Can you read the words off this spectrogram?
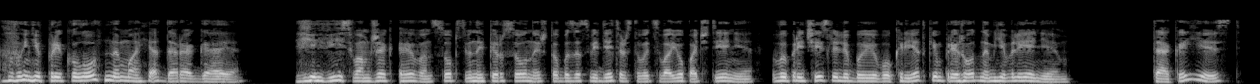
«Вы непреклонны, моя дорогая. Явись вам Джек Эванс собственной персоной, чтобы засвидетельствовать свое почтение, вы причислили бы его к редким природным явлениям». «Так и есть»,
